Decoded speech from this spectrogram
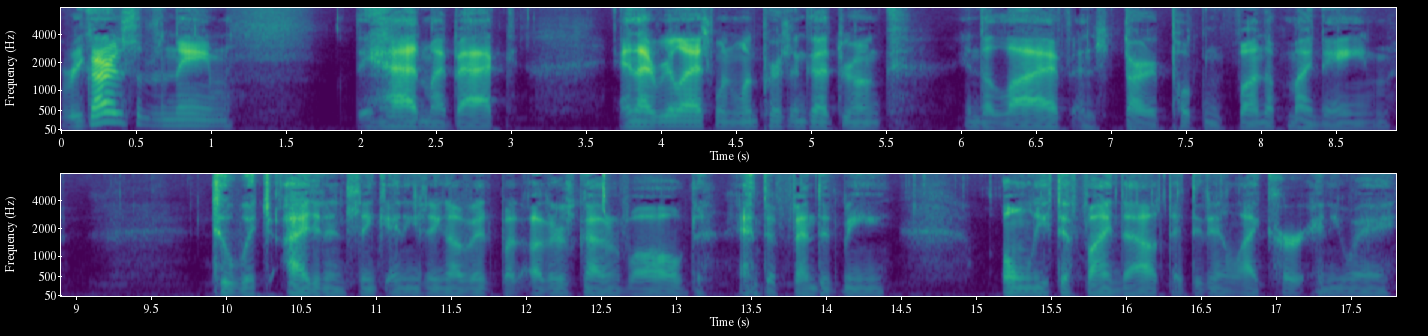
Regardless of the name, they had my back. And I realized when one person got drunk in the live and started poking fun of my name, to which I didn't think anything of it, but others got involved and defended me, only to find out that they didn't like her anyway.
